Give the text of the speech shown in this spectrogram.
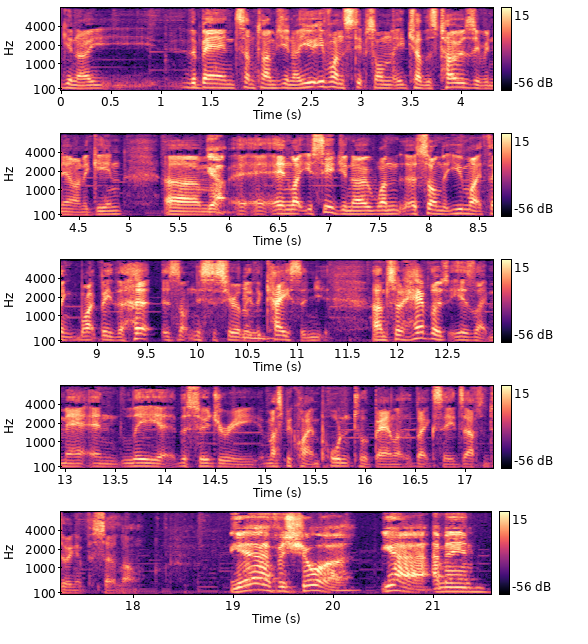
you know, the band sometimes, you know, you, everyone steps on each other's toes every now and again. Um, Yeah. And like you said, you know, one a song that you might think might be the hit is not necessarily Mm. the case. And you, um, so to have those ears like Matt and Lee the surgery must be quite important to a band like the Black Seeds after doing it for so long. Yeah, for sure. Yeah, I mean,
